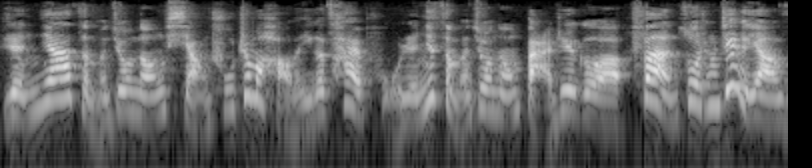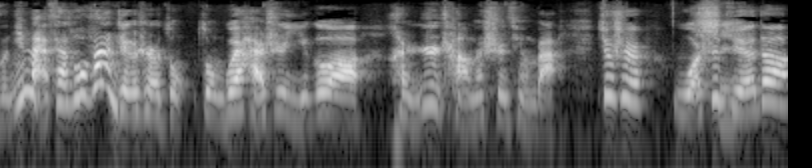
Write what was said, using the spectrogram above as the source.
人家怎么就能想出这么好的一个菜谱，人家怎么就能把这个饭做成这个样子。你买菜做饭这个事儿，总总归还是一个很日常的事情吧。就是我是是觉得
